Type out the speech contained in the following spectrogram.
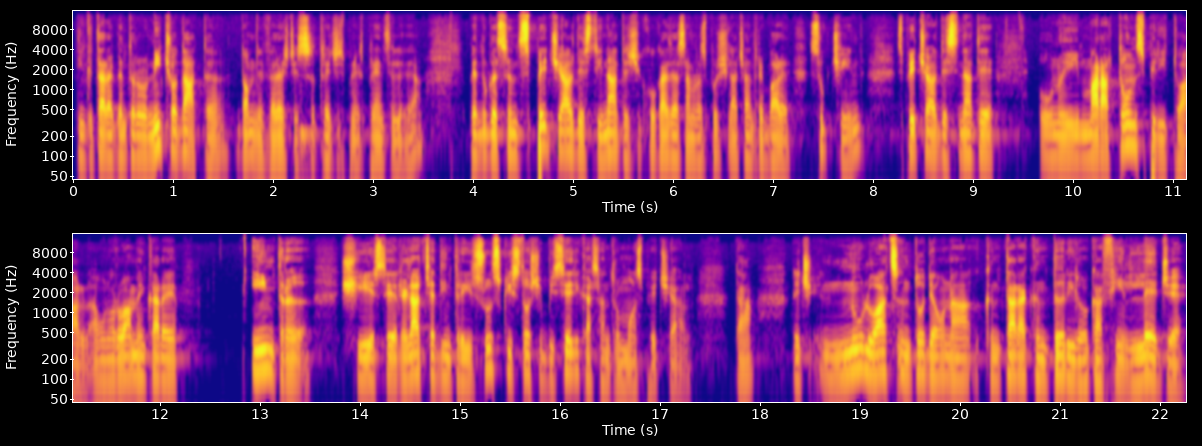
din câtarea cântărilor niciodată, Doamne ferește să treceți prin experiențele de ea, pentru că sunt special destinate, și cu ocazia asta am răspuns și la acea întrebare succint, special destinate unui maraton spiritual, a unor oameni care intră și este relația dintre Isus Hristos și Biserica sa într-un mod special. Da? Deci nu luați întotdeauna cântarea cântărilor ca fiind lege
